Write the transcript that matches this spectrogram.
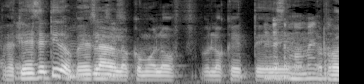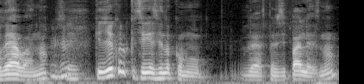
O sea, tiene sentido, es sí, la- sí, lo, como lo, lo que te rodeaba, ¿no? Que yo creo que siguen siendo como de las principales, ¿no?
